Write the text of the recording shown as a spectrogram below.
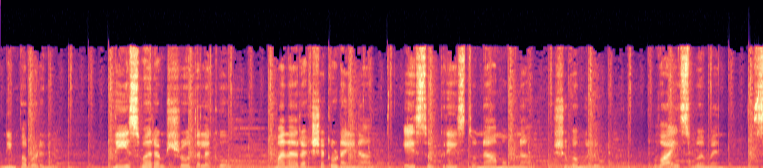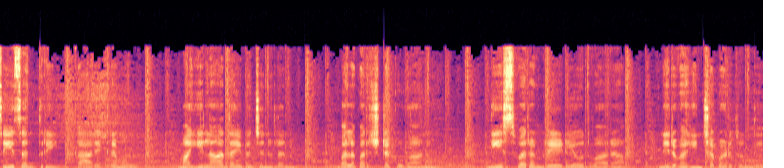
నింపబడును. నీ స్వరం శ్రోతలకు మన రక్షకుడైన యేసుక్రీస్తు నామమున శుభములు. వైస్ ఉమెన్ సీజన్ త్రీ కార్యక్రమం మహిళా దైవజనులను బలపరచుటకుగాను నీస్వరం రేడియో ద్వారా నిర్వహించబడుతుంది.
